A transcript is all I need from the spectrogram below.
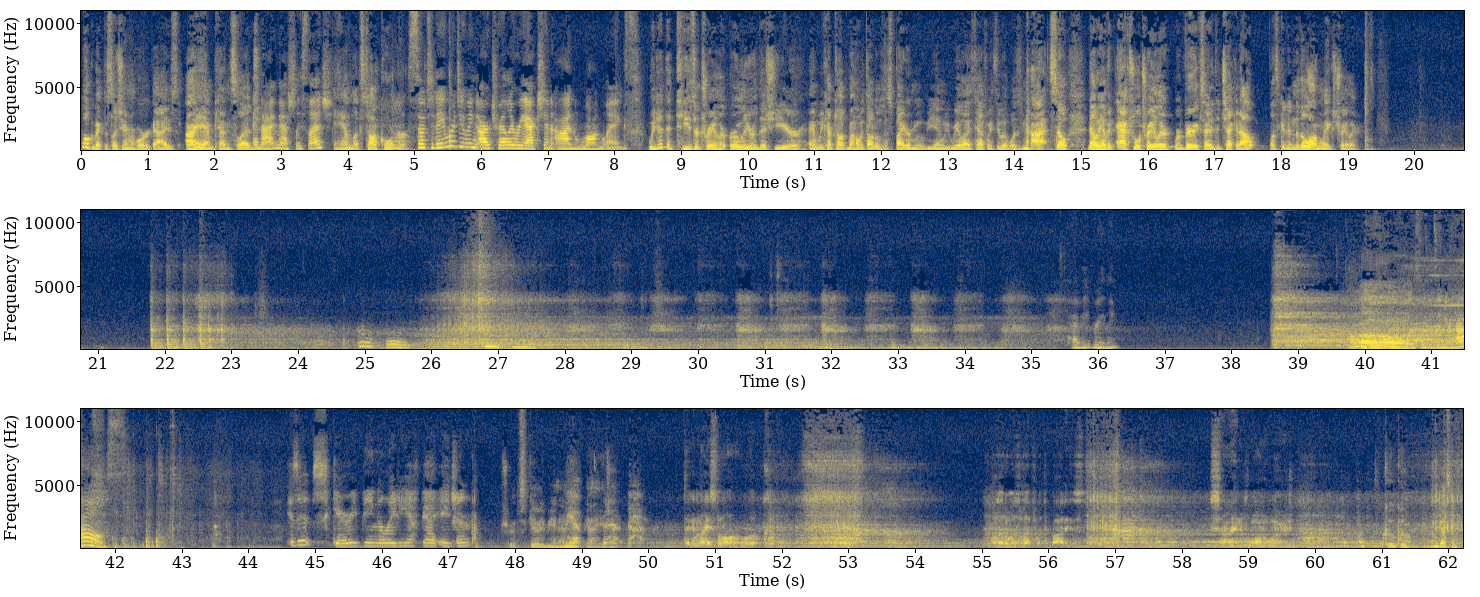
Welcome back to Sledgehammer Horror, guys. I am Ken Sledge, And I'm Ashley Sledge. and let's talk horror. So today we're doing our trailer reaction on Long Legs. We did the teaser trailer earlier this year, and we kept talking about how we thought it was a spider movie, and we realized halfway through it was not. So now we have an actual trailer. We're very excited to check it out. Let's get into the Long Legs trailer. Heavy breathing. Oh, Oh. Uh, someone's in your house. Is it scary being a lady FBI agent? I'm sure it's scary being any Yeah. FBI agent. Take a nice long look. A letter was left Cuckoo, I'm guessing?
